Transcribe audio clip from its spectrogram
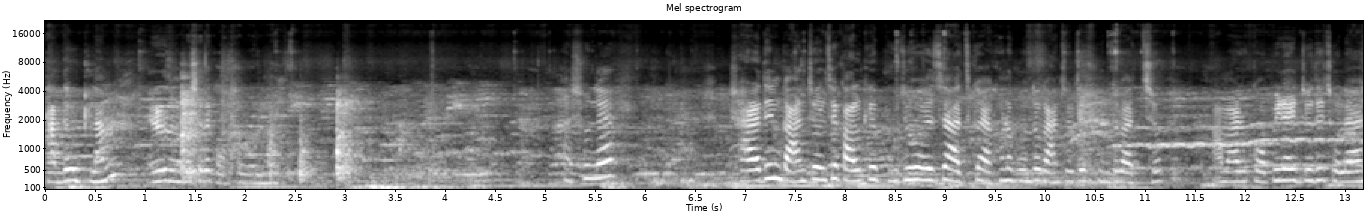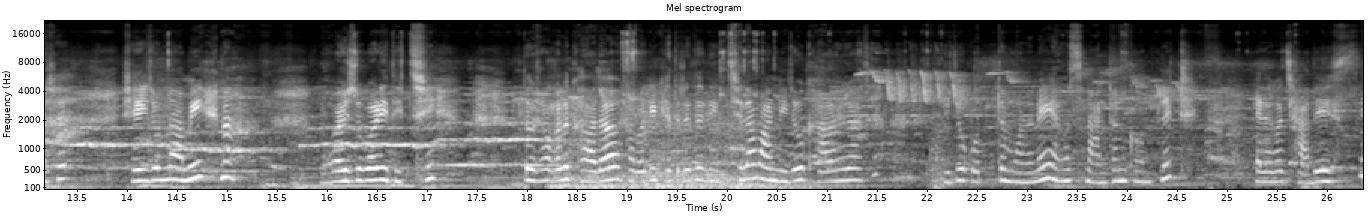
ছাদে উঠলাম এটা তোমার সাথে কথা বলব। আসলে সারাদিন গান চলছে, কালকে পুজো হয়েছে, আজকে এখনও পর্যন্ত গান চলছে, শুনতে পাচ্ছ। আমার কপিরাইট যদি চলে আসে, সেই জন্য আমি না ভয়েস ওভারই দিচ্ছি। তো সকালে খাওয়া দাওয়া সবাইকে খেতে খেতে দিচ্ছিলাম, আর নিজেও খাওয়া হয়ে গেছে। ভিডিও করতে মনে নেই, এখন স্নান টান কমপ্লিট এ দেখো ছাদে এসছে।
